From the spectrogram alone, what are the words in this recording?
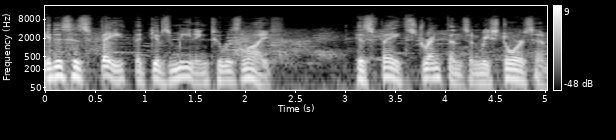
it is his faith that gives meaning to his life. His faith strengthens and restores him.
